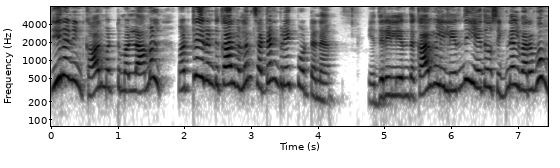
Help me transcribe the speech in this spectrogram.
தீரனின் கார் மட்டுமல்லாமல் மற்ற இரண்டு கார்களும் சட்டன் பிரேக் போட்டன. எதிரில் இருந்த கார்களில் இருந்து ஏதோ சிக்னல் வரவும்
